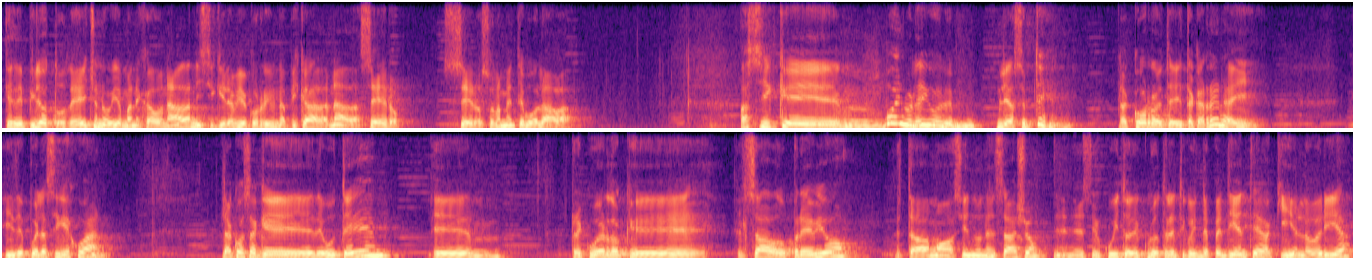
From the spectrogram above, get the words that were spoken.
que de piloto. De hecho, no había manejado nada, ni siquiera había corrido una picada, nada, cero, cero, solamente volaba. Así que, mm, bueno, le digo, le, acepté. La corro esta, esta carrera y, y, después la sigue Juan. La cosa que debuté, eh, Recuerdo que el sábado previo estábamos haciendo un ensayo en el circuito del Club Atlético Independiente, aquí en Lobería.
